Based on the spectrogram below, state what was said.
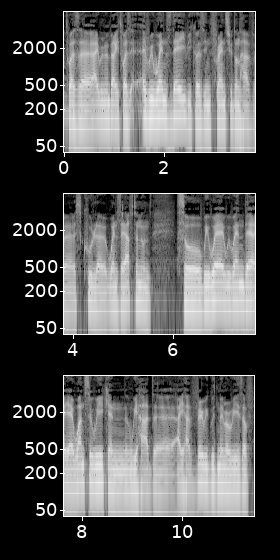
It was uh, I remember it was every Wednesday because in France you don't have uh, school uh, Wednesday afternoon. So we were we went there yeah once a week, and we had uh, I have very good memories of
